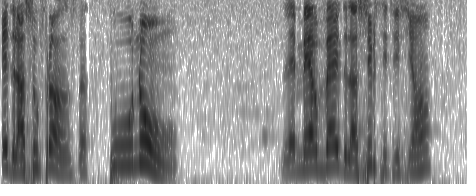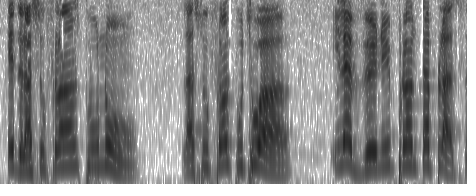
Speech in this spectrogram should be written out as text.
et de la souffrance pour nous. Les merveilles de la substitution et de la souffrance pour nous. La souffrance pour toi. Il est venu prendre ta place.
